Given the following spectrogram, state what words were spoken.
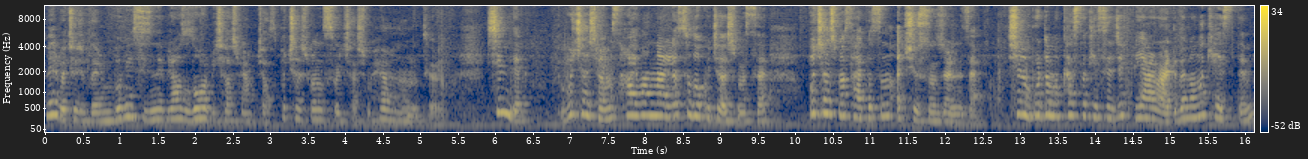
Merhaba çocuklarım. Bugün sizinle biraz zor bir çalışma yapacağız. Bu çalışma nasıl bir çalışma? Hemen anlatıyorum. Şimdi bu çalışmamız hayvanlarla sudoku çalışması. Bu çalışma sayfasını açıyorsunuz önünüze. Şimdi burada makasla kesilecek bir yer vardı. Ben onu kestim.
